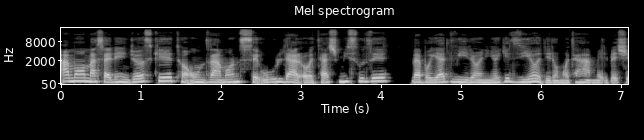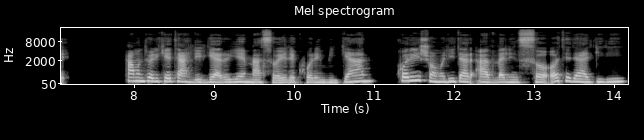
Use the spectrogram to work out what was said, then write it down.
اما مسئله اینجاست که تا اون زمان سئول در آتش میسوزه و باید ویرانیای زیادی رو متحمل بشه. همونطوری که تحلیلگرای مسائل کره میگن کره شمالی در اولین ساعات درگیری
